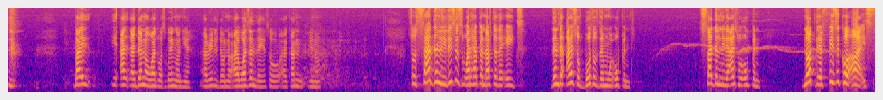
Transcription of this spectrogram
but I, I don't know what was going on here. I really don't know. I wasn't there, so I can't, you know. So suddenly, this is what happened after the eight. Then the eyes of both of them were opened. Suddenly, the eyes were opened. Not their physical eyes,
